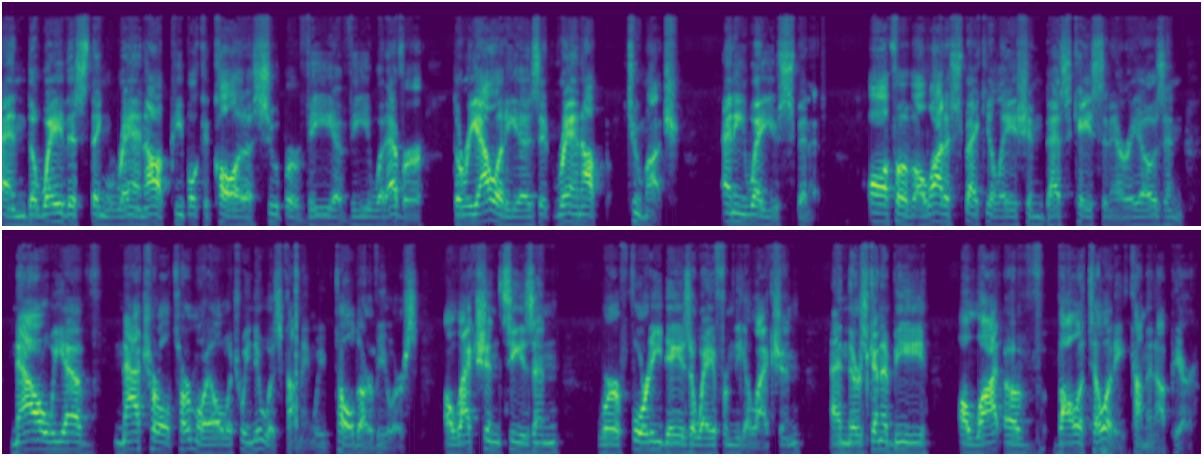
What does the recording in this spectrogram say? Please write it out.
and the way this thing ran up, people could call it a super V, a V, whatever. The reality is it ran up too much, any way you spin it, off of a lot of speculation, best case scenarios. And now we have natural turmoil, which we knew was coming. We've told our viewers. Election season, we're 40 days away from the election, and there's going to be a lot of volatility coming up here.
